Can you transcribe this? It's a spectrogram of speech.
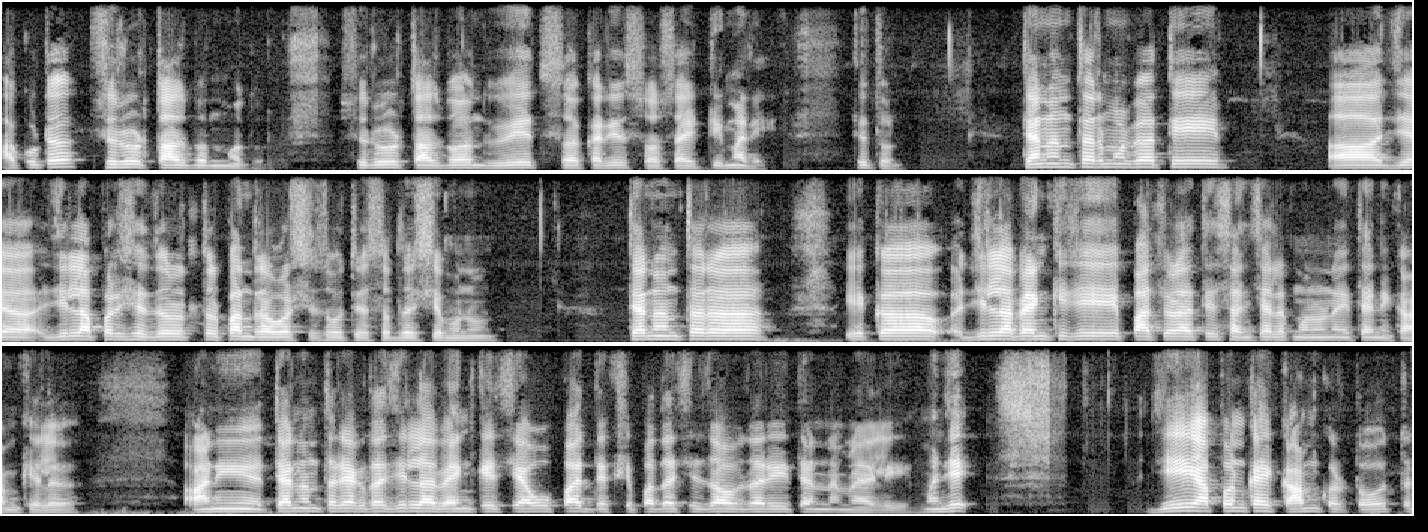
हा कुठं? शिरूर ताजबंदमधून शिरूर ताजबंद विविध सहकारी सोसायटीमध्ये तिथून. त्यानंतर मग ते ज जिल्हा परिषदेवर तर पंधरा वर्षच होते सदस्य म्हणून. त्यानंतर एक जिल्हा बँकेचे पाच वेळा ते संचालक म्हणूनही त्यांनी काम केलं. आणि त्यानंतर एकदा जिल्हा बँकेच्या उपाध्यक्षपदाची जबाबदारी त्यांना मिळाली. म्हणजे जे आपण काही काम करतो तर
